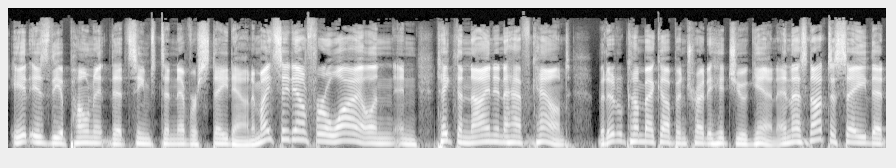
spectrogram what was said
It is the opponent that seems to never stay down. It might stay down for a while and, and take the nine and a half count, but it'll come back up and try to hit you again. And that's not to say that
